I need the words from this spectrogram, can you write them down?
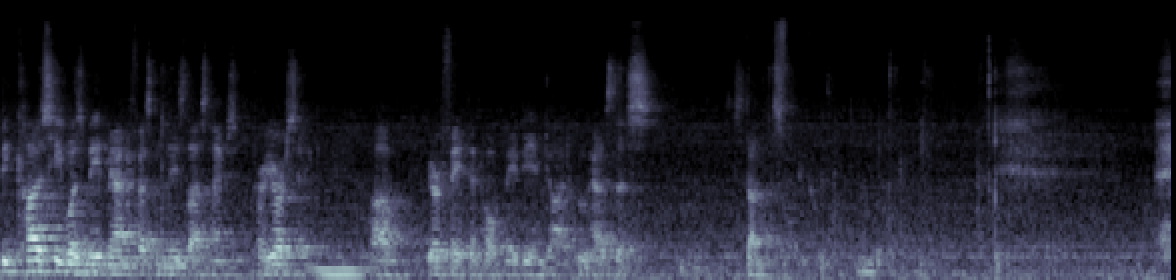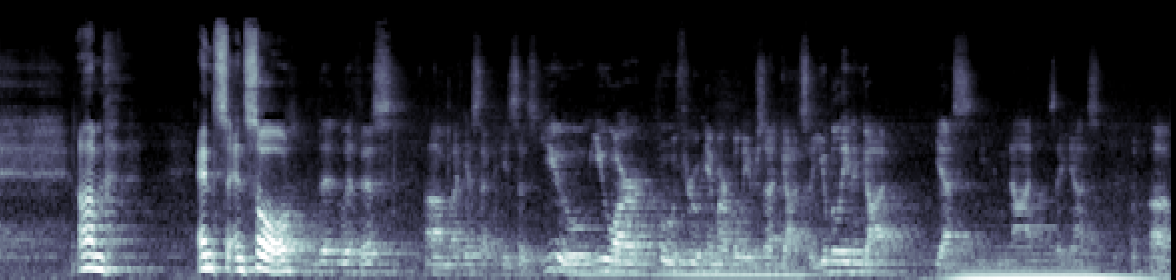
because he was made manifest in these last times for your sake, um, your faith and hope may be in God, who has this, done this for you. Um, and and so with this, um, I guess he says, you, you are who through him are believers in God. So you believe in God. Yes. You can nod, say yes. Um,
